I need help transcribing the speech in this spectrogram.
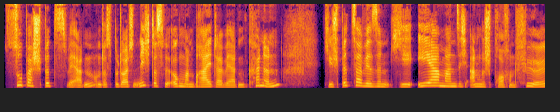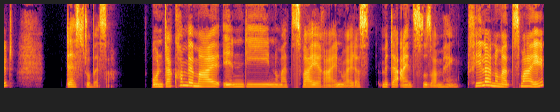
super spitz werden, und das bedeutet nicht, dass wir irgendwann breiter werden können, Je spitzer wir sind, je eher man sich angesprochen fühlt, desto besser. Und da kommen wir mal in die Nummer zwei rein, weil das mit der eins zusammenhängt. Fehler Nummer zwei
